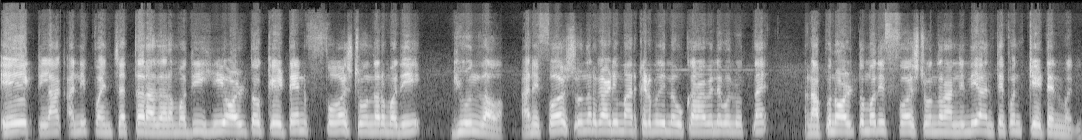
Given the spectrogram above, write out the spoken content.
एक लाख आणि पंच्याहत्तर हजारामध्ये ही ऑल्टो के टेन फर्स्ट ओनरमध्ये घेऊन जावा. आणि फर्स्ट ओनर गाडी मार्केटमध्ये लवकर अवेलेबल होत नाही. आणि आपण ऑल्टो मध्ये फर्स्ट ओनर आणलेली आहे आणि ते पण के टेन मध्ये.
